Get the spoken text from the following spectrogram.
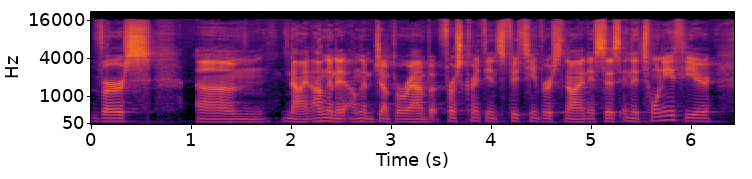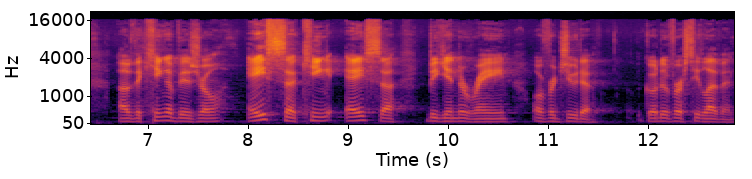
verse um, 9. I'm going to I'm going to jump around, but 1 Corinthians 15, verse 9, it says, In the 20th year of the king of Israel, Asa, King Asa, began to reign over Judah. Go to verse 11.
